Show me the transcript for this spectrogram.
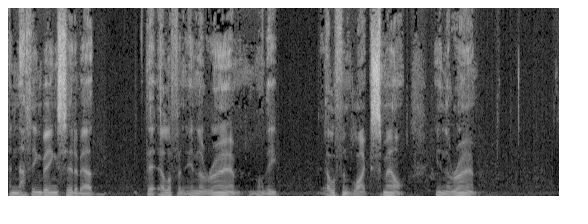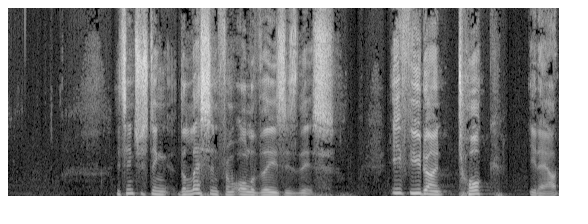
and nothing being said about the elephant in the room or the elephant like smell in the room. It's interesting, the lesson from all of these is this if you don't talk it out,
